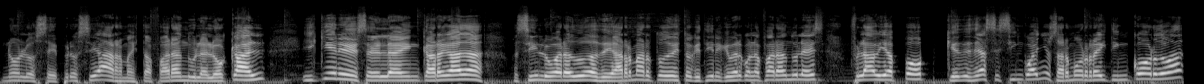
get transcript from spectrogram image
No lo sé, pero se arma esta farándula local. ¿Y quién es la encargada, sin lugar a dudas, de armar todo esto que tiene que ver con la farándula? Es Flavia Pop, que desde hace cinco años armó Rating Córdoba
